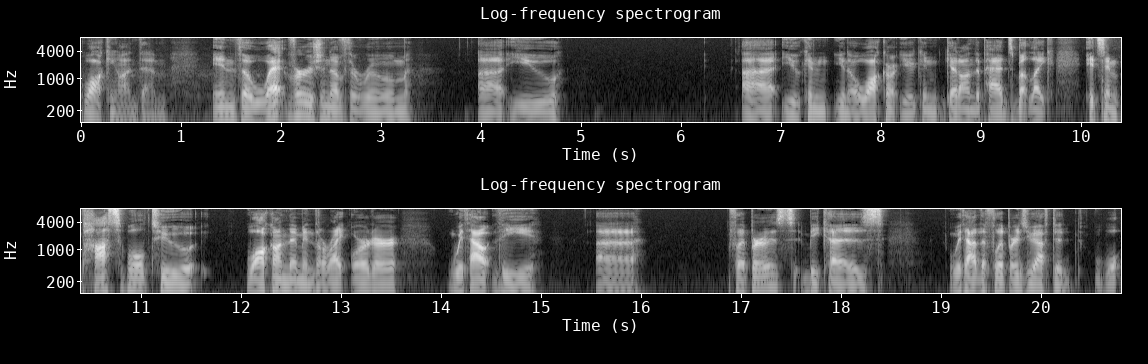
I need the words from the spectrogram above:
walking on them. In the wet version of the room, uh, you uh, you can you know walk you can get on the pads, but like it's impossible to walk on them in the right order without the uh, flippers because without the flippers you have to w-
